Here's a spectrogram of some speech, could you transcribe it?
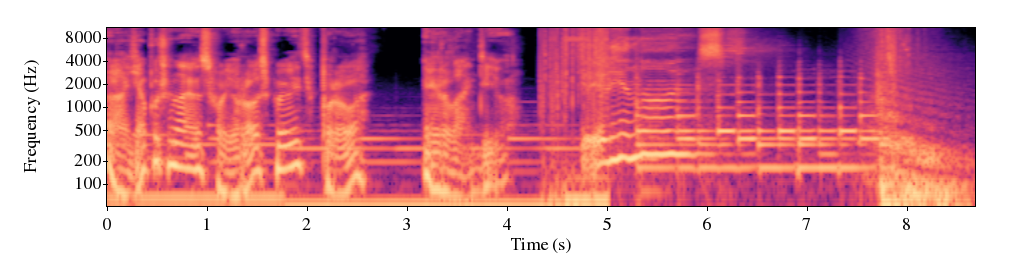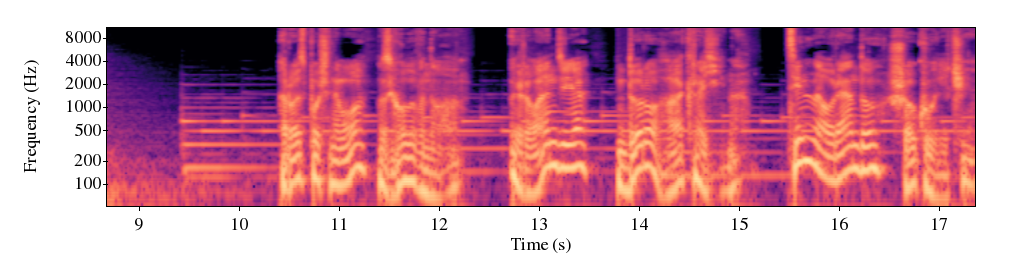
а я починаю свою розповідь про Ірландію. Illinois, Розпочнемо з головного: Ірландія дорога країна. Ціни на оренду шокуючі.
